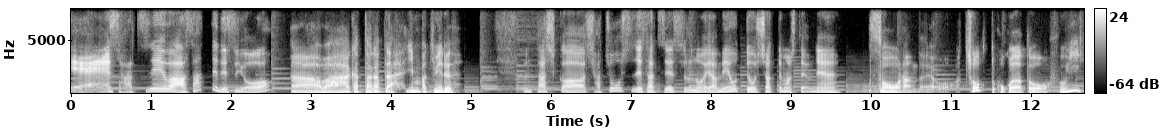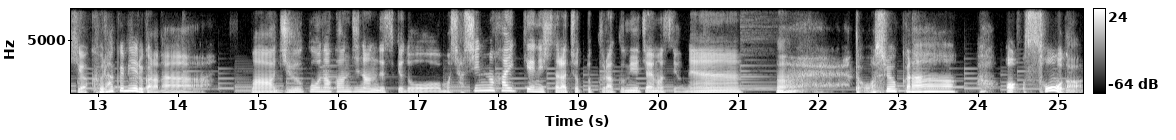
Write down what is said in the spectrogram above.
ええー、撮影はあさってですよ。あー、わかったわかった。今決める。確か、社長室で撮影するのはやめようっておっしゃってましたよね。そうなんだよ。ちょっとここだと雰囲気が暗く見えるからな。まあ、重厚な感じなんですけど、まあ、写真の背景にしたらちょっと暗く見えちゃいますよね。うん、どうしようかな。あ、そうだ。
